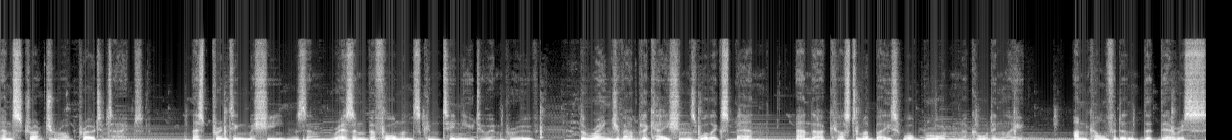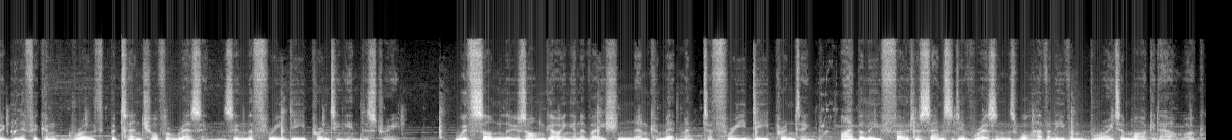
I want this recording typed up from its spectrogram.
and structural prototypes. As printing machines and resin performance continue to improve, the range of applications will expand, and our customer base will broaden accordingly. I'm confident that there is significant growth potential for resins in the 3D printing industry. With Sunlu's ongoing innovation and commitment to 3D printing, I believe photosensitive resins will have an even brighter market outlook.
